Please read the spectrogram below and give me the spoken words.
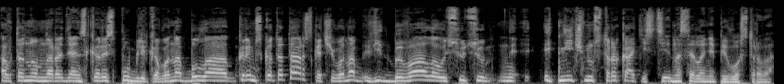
автономна радянська республіка вона була кримсько-татарська, чи вона відбивала усю цю етнічну строкатість населення півострова?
